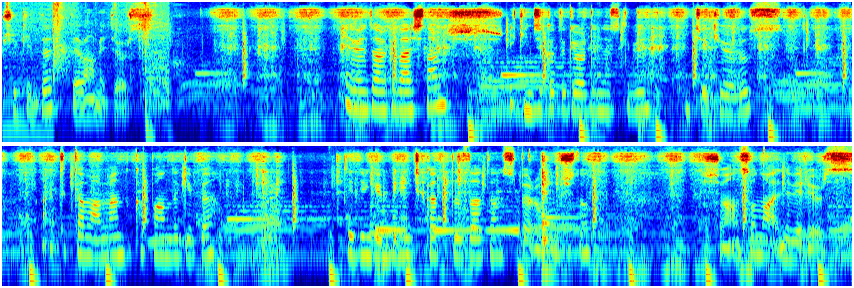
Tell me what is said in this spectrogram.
Bu şekilde devam ediyoruz. Evet arkadaşlar ikinci katı gördüğünüz gibi çekiyoruz. Artık tamamen kapandı gibi. Dediğim gibi birinci katta zaten süper olmuştu. Şu an son halini veriyoruz.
